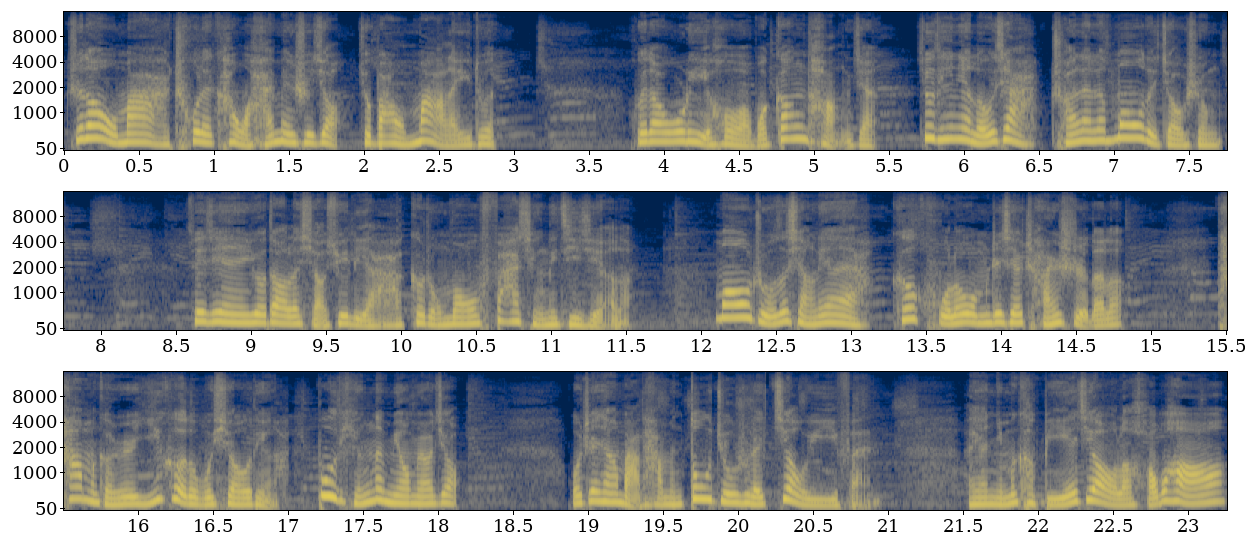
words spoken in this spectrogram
直到我妈出来看我还没睡觉，就把我骂了一顿。回到屋里以后啊，我刚躺下，就听见楼下传来了猫的叫声。最近又到了小区里啊各种猫发情的季节了，猫主子想恋爱啊，可苦了我们这些铲屎的了。它们可是一刻都不消停啊，不停的喵喵叫。我真想把他们都揪出来教育一番。哎呀，你们可别叫了，好不好？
